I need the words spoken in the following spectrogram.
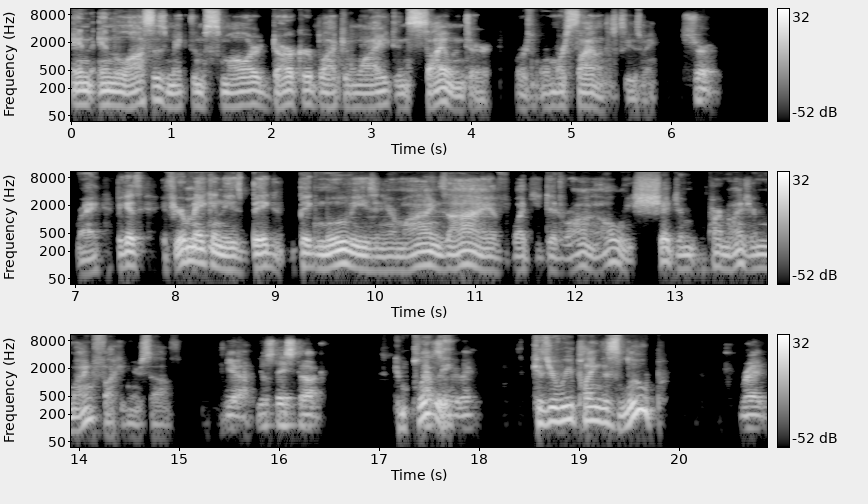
and and the losses make them smaller darker black and white and silenter or, or more silent excuse me Sure. Right because if you're making these big big movies in your mind's eye of what you did wrong holy shit you're part of my you're mind fucking yourself Yeah. You'll stay stuck. completely because you're replaying this loop Right.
